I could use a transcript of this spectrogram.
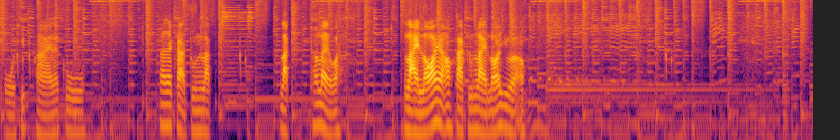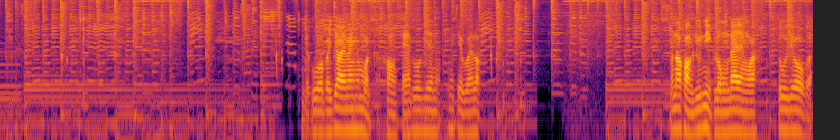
โหชิบหายแล้วกูถ้าจะขาดทุนหลักหลักเท่าไหร่วะ หลายร้อยอะเอาขาดทุนหลายร้อยอยู่อะเอา กูเอาไปย่อยแม่งให้หมดของแคสพวกเฮียนี่ยไม่เก็บไว้หรอก มันเอาของยูนิคลงได้ยังวะ ตู้โยกอะ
